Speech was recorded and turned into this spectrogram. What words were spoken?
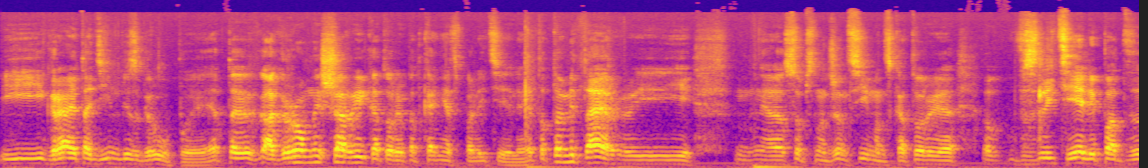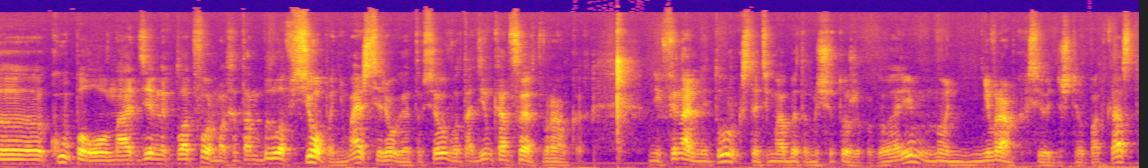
и играет один без группы. Это огромные шары, которые под конец полетели. Это Томми Тайр и, собственно, Джон Симмонс, которые взлетели под э, купол на отдельных платформах. И там было все, понимаешь, Серега, это все вот один концерт в рамках. У них финальный тур, кстати, мы об этом еще тоже поговорим, но не в рамках сегодняшнего подкаста.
